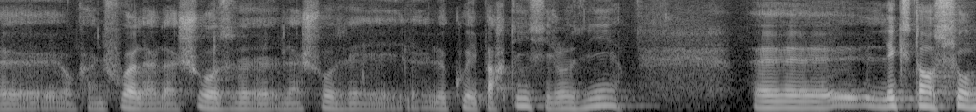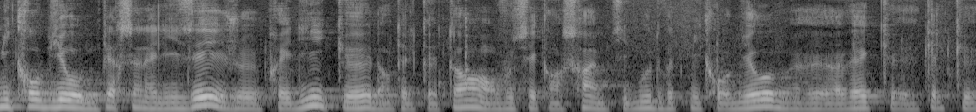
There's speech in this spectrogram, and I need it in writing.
euh, encore une fois, la, chose, est, le coup est parti, si j'ose dire. Euh, l'extension microbiome personnalisée, je prédis que dans quelques temps, on vous séquencera un petit bout de votre microbiome avec quelques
